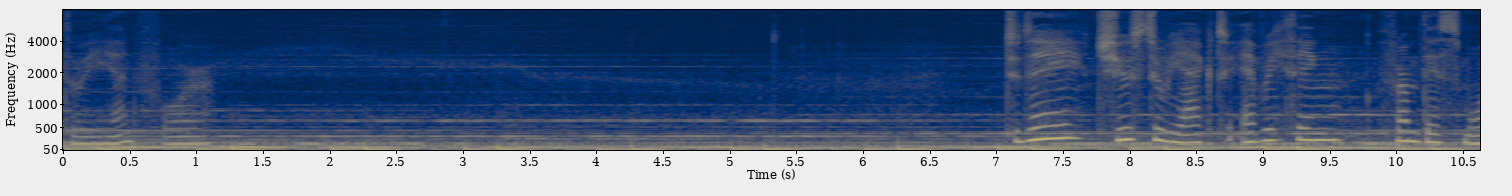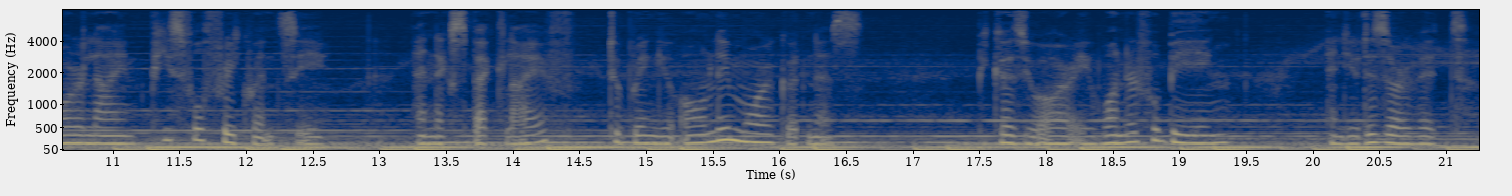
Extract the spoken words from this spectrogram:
Three and four. Today, choose to react to everything from this more aligned, peaceful frequency and expect life to bring you only more goodness because you are a wonderful being and you deserve it.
